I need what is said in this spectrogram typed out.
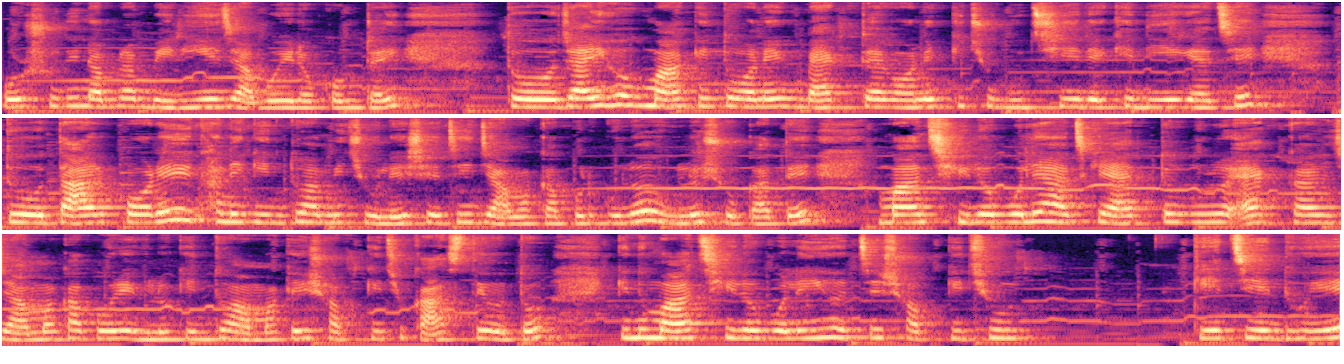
পরশু দিন আমরা বেরিয়ে যাব এরকমটাই। তো যাই হোক, মা কিন্তু অনেক ব্যাগ ট্যাগ অনেক কিছু গুছিয়ে রেখে দিয়ে গেছে। তো তারপরে এখানে কিন্তু আমি চলে এসেছি জামা কাপড়গুলো ওগুলো শোকাতে। মা ছিল বলে আজকে এতগুলো এক কার জামা কাপড় এগুলো কিন্তু আমাকেই সব কিছু কাচতে হতো। কিন্তু মা ছিল বলেই হচ্ছে সব কিছু কেচে ধুয়ে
